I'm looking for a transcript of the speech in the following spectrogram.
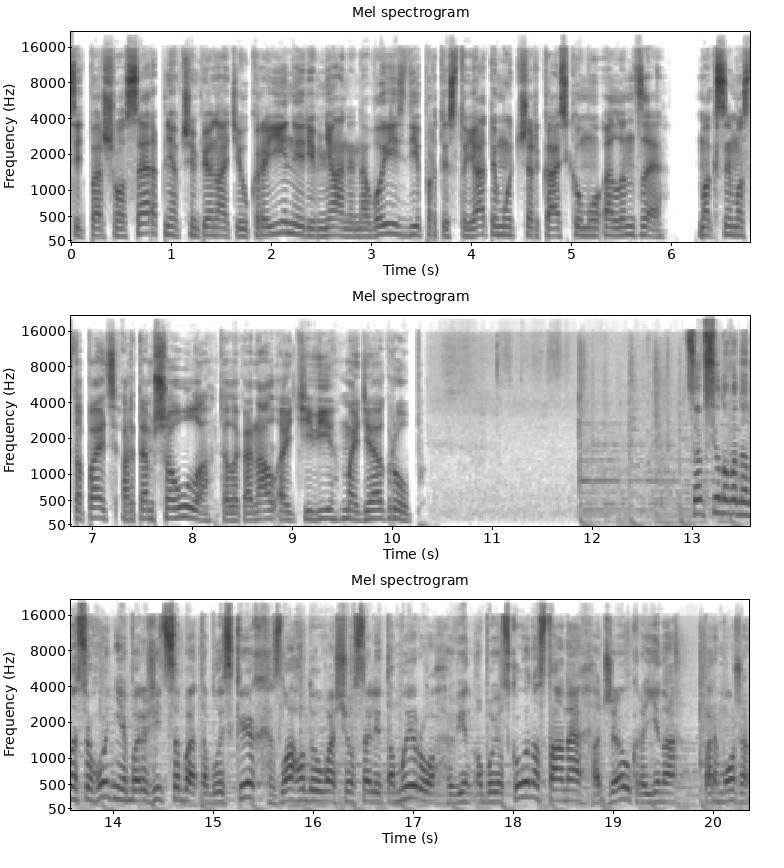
31 серпня в чемпіонаті України рівняни на виїзді протистоятимуть Черкаському ЛНЗ. Максим Остапець, Артем Шаула, телеканал ITV Media Group. Це всі новини на сьогодні. Бережіть себе та близьких. Злагоди у вашій оселі та миру. Він обов'язково настане, адже Україна переможе.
